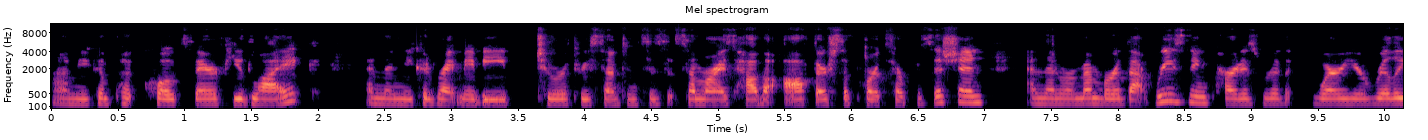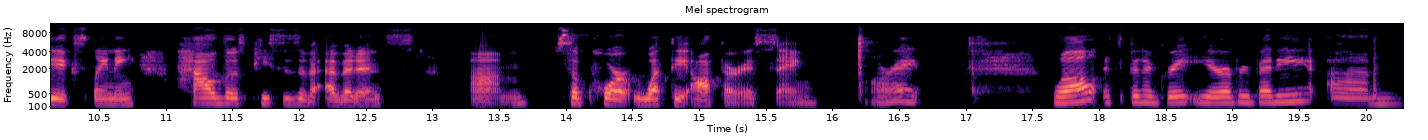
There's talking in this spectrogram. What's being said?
Um, you can put quotes there if you'd like, and then you could write maybe two or three sentences that summarize how the author supports her position. And then remember that reasoning part is where, where you're really explaining how those pieces of evidence um, support what the author is saying. All right. Well, it's been a great year, everybody. Um,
